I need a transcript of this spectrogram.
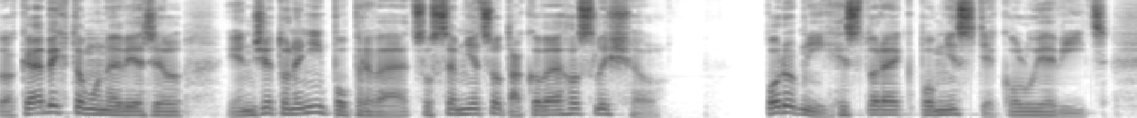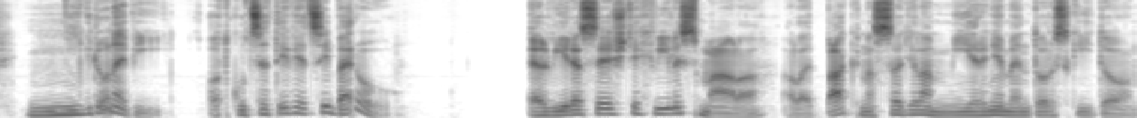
Také bych tomu nevěřil, jenže to není poprvé, co jsem něco takového slyšel. Podobných historek po městě koluje víc. Nikdo neví, odkud se ty věci berou. Elvíra se ještě chvíli smála, ale pak nasadila mírně mentorský tón.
